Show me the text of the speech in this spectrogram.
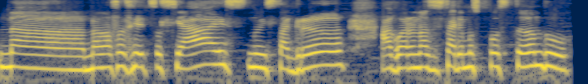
na, nas nossas redes sociais, no Instagram. Agora nós estaremos postando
